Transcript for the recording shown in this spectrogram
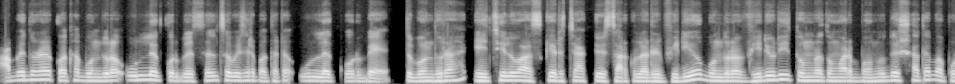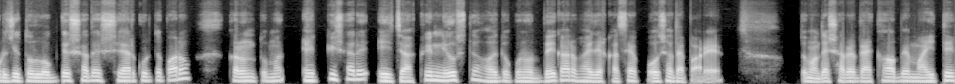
আবেদনের কথা বন্ধুরা উল্লেখ করবে সেলস অফিসের কথাটা উল্লেখ করবে। তো বন্ধুরা, এই ছিল আজকের চাকরির সার্কুলারের ভিডিও বন্ধুরা ভিডিওটি তোমরা তোমার বন্ধুদের সাথে বা পরিচিত লোকদের সাথে শেয়ার করতে পারো। কারণ তোমার একটি সারে এই চাকরির নিউজটা হয়তো কোনো বেকার ভাইদের কাছে পৌঁছাতে পারে। তোমাদের সাথে দেখা হবে মাইটেক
